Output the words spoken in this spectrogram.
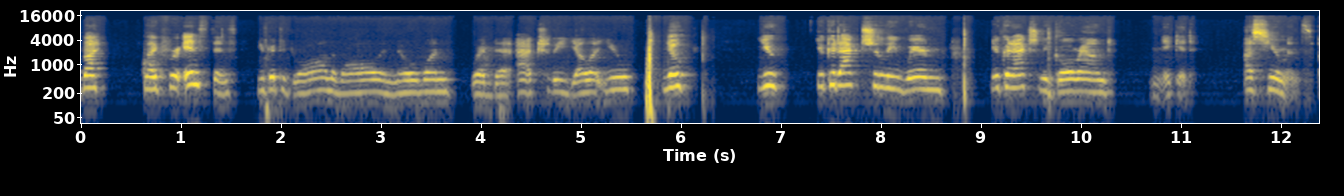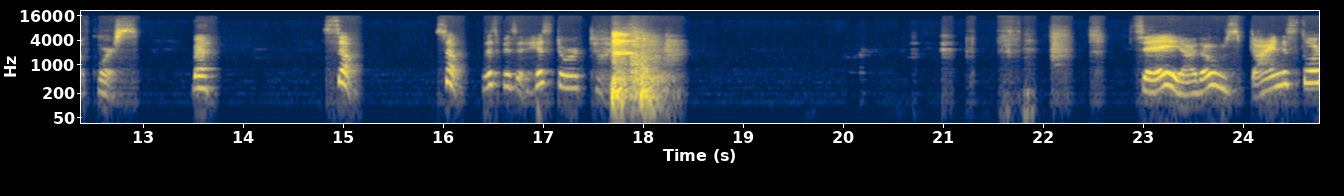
But, like for instance, you get to draw on the wall and no one would uh, actually yell at you. No, you you could actually wear you could actually go around naked, us humans, of course. But so so let's visit historic times. Say, are those dinosaur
